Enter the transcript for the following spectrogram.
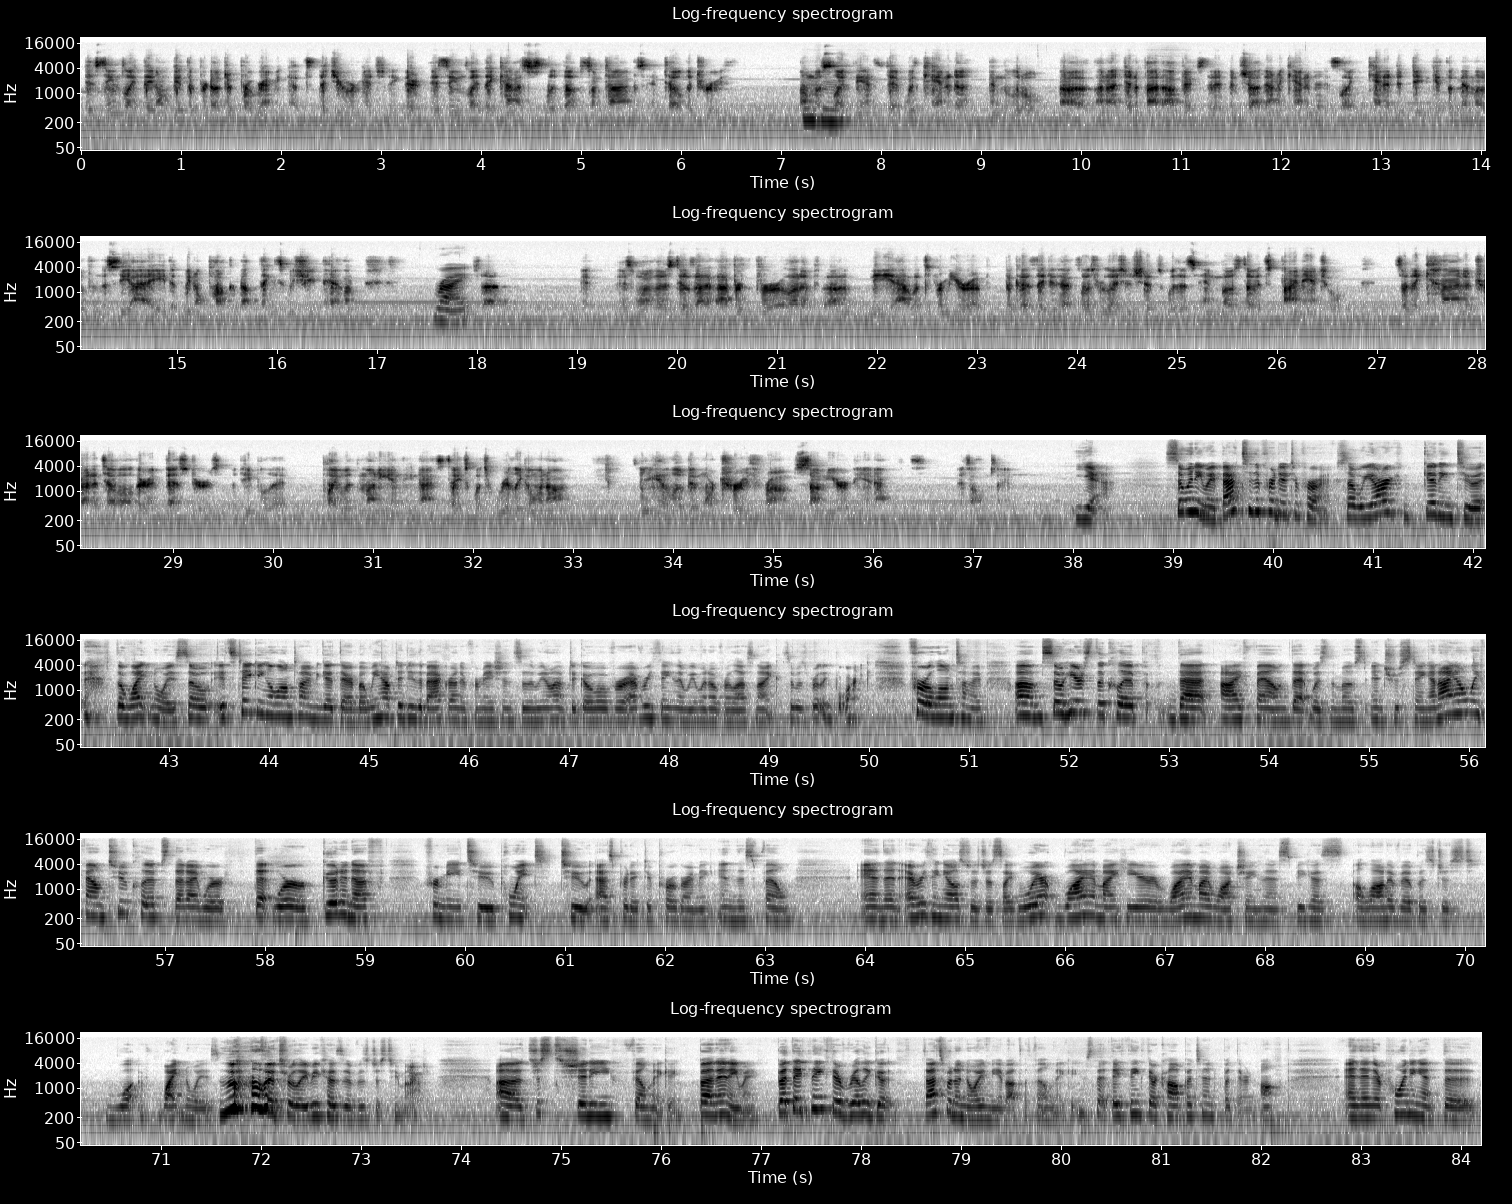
It seems like they don't get the productive programming that, that you were mentioning. They're, it seems like they kind of slip up sometimes and tell the truth, almost Mhm. like the incident with Canada and the little uh, unidentified objects that had been shot down in Canada. It's like Canada didn't get the memo from the CIA that we don't talk about things we shoot down. right. So it, it's one of those deals. I, I prefer a lot of uh, media outlets from Europe because they do have close relationships with us, and most of it's financial. So they kind of try to tell all their investors, the people that play with money in the United States, what's really going on. So you get a little bit more truth from some European outlets. That's all I'm saying. Yeah. So anyway, back to the predictive programming. So we are getting to it, the white noise. So it's taking a long time to get there, but we have to do the background information so that we don't have to go over everything that we went over last night because it was really boring for a long time. Um, so here's the clip that I found that was the most interesting, and I only found two clips that I were that were good enough for me to point to as predictive programming in this film and then everything else was just like where why am i here? Why am i watching this? Because a lot of it was just wh- white noise literally because it was just too much. Uh, just shitty filmmaking. But anyway but they think they're really good. That's what annoyed me about the filmmaking is that they think they're competent but they're not. And then they're pointing at the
